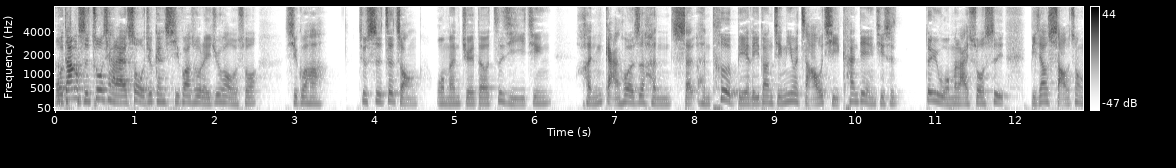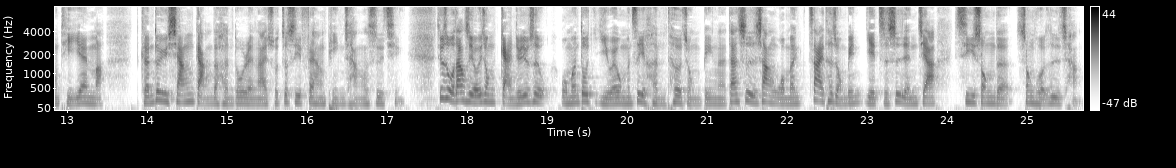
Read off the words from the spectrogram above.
我当时坐下来的时候，我就跟西瓜说了一句话，我说：“西瓜，就是这种我们觉得自己已经很赶或者是很神很特别的一段经历，因为早起看电影其实。”对于我们来说是比较少这种体验嘛，可能对于香港的很多人来说，这是一非常平常的事情。就是我当时有一种感觉，就是我们都以为我们自己很特种兵了，但事实上我们在特种兵也只是人家稀松的生活日常。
